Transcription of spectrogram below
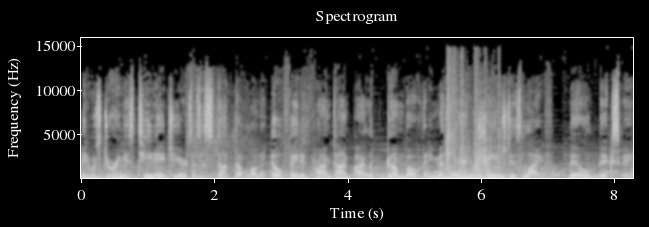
It was during his teenage years as a stunt double on the ill-fated primetime pilot Gumbo that he met the man who changed his life, Bill Bixby.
